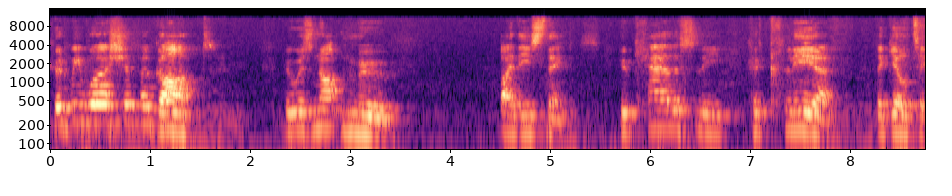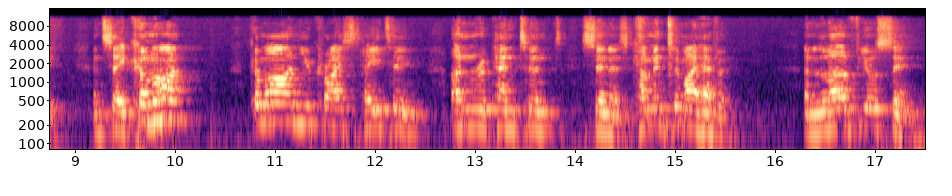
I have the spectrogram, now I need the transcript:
Could we worship a God who was not moved by these things? who carelessly could clear the guilty and say, Come on, come on, you Christ hating, unrepentant sinners, come into my heaven and love your sin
